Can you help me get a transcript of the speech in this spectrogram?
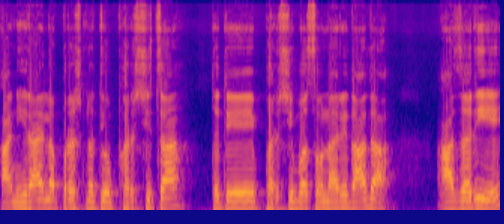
आणि राहिला प्रश्न तो फरशीचा. तर ते फरशी बसवणारे दादा आजारी आहे.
